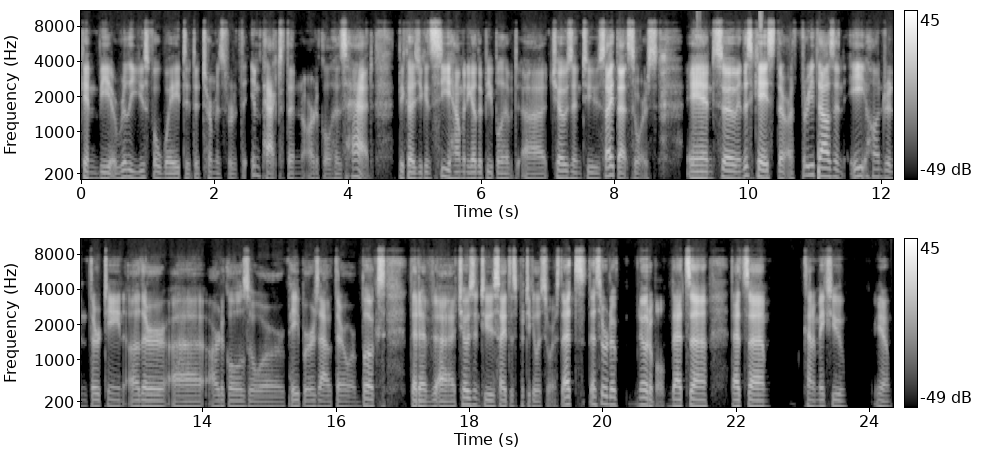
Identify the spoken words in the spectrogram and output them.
can be a really useful way to determine sort of the impact that an article has had, because you can see how many other people have uh, chosen to cite that source. And so in this case, there are 3,813 other uh, articles or papers out there or books that have uh, chosen to cite this particular source. That's that's sort of notable. That's uh, that's uh, kind of makes you you know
